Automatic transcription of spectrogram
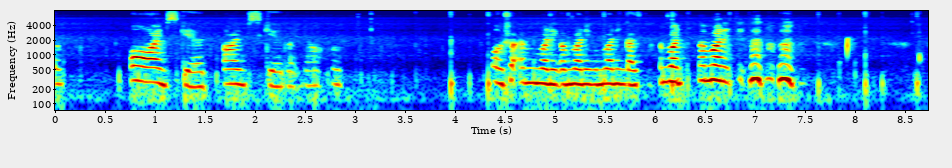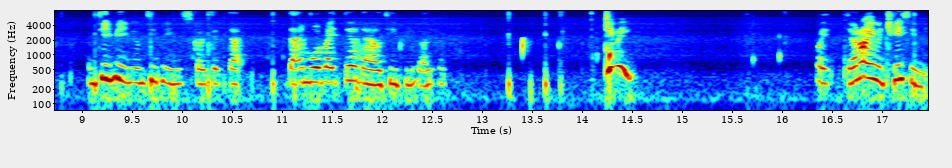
A. Oh, I'm scared. I'm scared right now. Oh, shit, I'm running, I'm running, I'm running, guys. I'm running, I'm running. I'm TPing, I'm TPing. Just gotta get that, that emerald right there. Now TP, guys. TP! Wait, they're not even chasing me.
